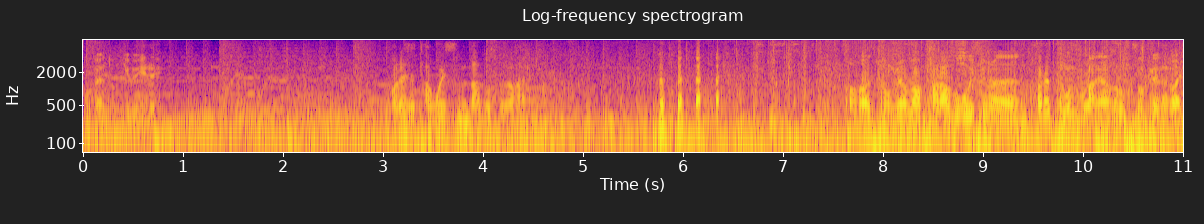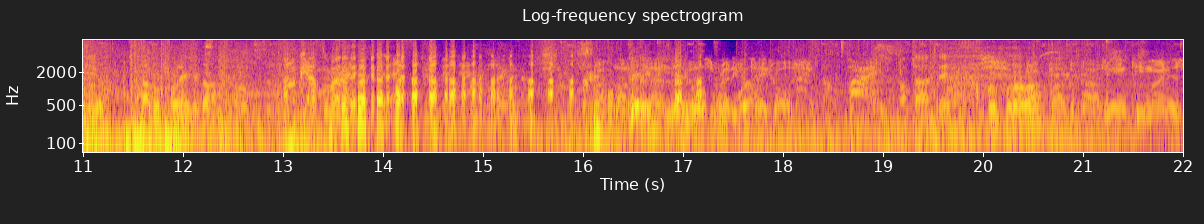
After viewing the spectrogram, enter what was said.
뭐야 도끼 왜 이래? 터렛에 타고 있으면 나도 돌아가네 어, 정면만 바라보고 있으면 터렛 끄는 방향으로 구속되는 거 아니에요? 나도 터렛이다 그냥 쏘면 돼? 게임인가 이거 ready for 뭐야 takeoff. 왔다는데? 앞으로 돌아가 Pod departing in T minus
